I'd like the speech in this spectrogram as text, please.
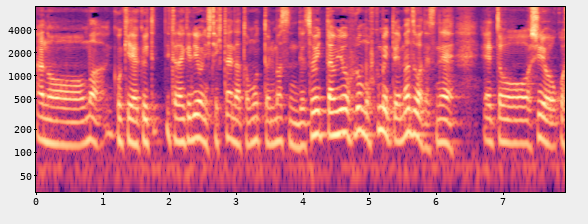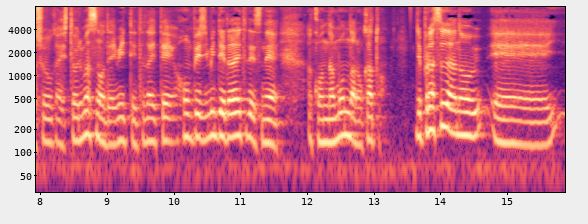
あのまあ、ご契約いただけるようにしていきたいなと思っておりますのでそういった運用フローも含めてまずはですね、えっと、資料をご紹介しておりますので見ていただいてホームページ見ていただいてですねこんなもんなのかと。でプラスあの、えー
